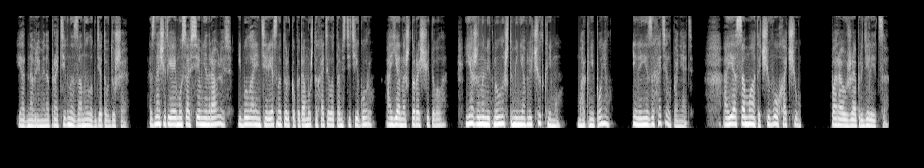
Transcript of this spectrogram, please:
И одновременно противно заныло где-то в душе. Значит, я ему совсем не нравлюсь и была интересна только потому, что хотела отомстить Егору. А я на что рассчитывала? Я же намекнула, что меня влечет к нему. Марк не понял? Или не захотел понять? А я сама-то чего хочу? Пора уже определиться.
